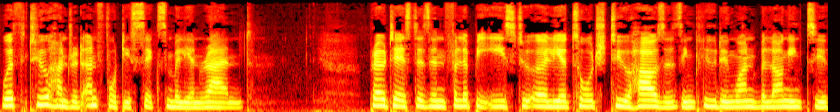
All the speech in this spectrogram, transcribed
with 246 million rand and Protesters in Philippi East who earlier torched two houses, including one belonging to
